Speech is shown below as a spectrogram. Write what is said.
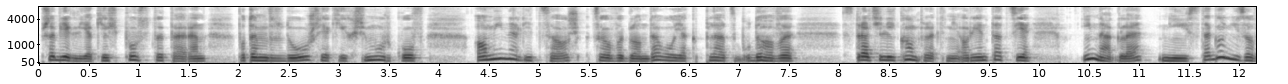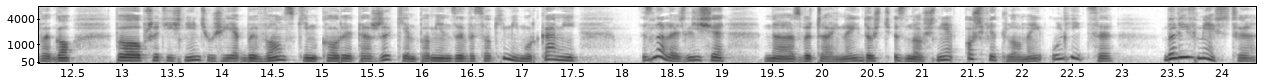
Przebiegli jakiś pusty teren, potem wzdłuż jakichś murków. Ominęli coś, co wyglądało jak plac budowy. Stracili kompletnie orientację i nagle, ni z tego nizowego, po przeciśnięciu się jakby wąskim korytarzykiem pomiędzy wysokimi murkami, znaleźli się na zwyczajnej, dość znośnie oświetlonej ulicy. Byli w mieście.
